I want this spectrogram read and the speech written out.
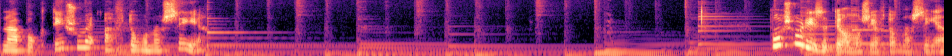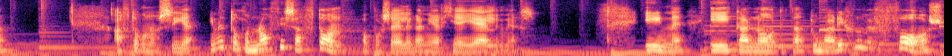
Να αποκτήσουμε αυτογνωσία. Πώς ορίζεται όμως η αυτογνωσία; Αυτογνωσία είναι το γνώθις αυτών, όπως έλεγαν οι αρχαίοι Έλληνες είναι η ικανότητα του να ρίχνουμε φως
